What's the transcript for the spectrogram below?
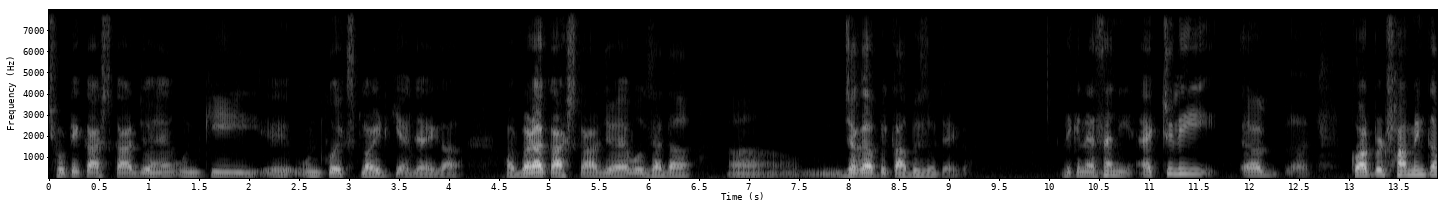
छोटे काश्तकार जो हैं, उनकी उनको एक्सप्लॉइट किया जाएगा और बड़ा काश्तकार जो है वो ज़्यादा जगह पे काबिज हो जाएगा। लेकिन ऐसा नहीं एक्चुअली कॉरपोरेट फ़ार्मिंग का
